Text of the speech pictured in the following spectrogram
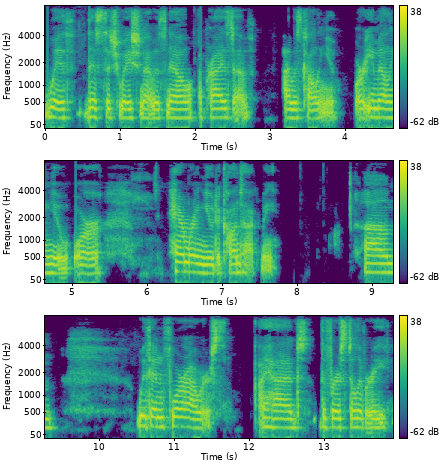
with this situation I was now apprised of, I was calling you or emailing you or hammering you to contact me. Um, within four hours, I had the first delivery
